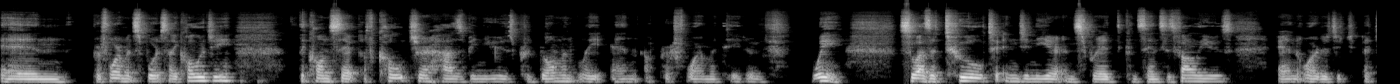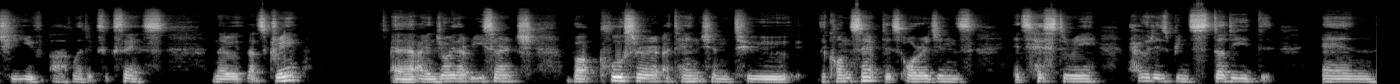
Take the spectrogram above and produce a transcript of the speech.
in performance sports psychology, the concept of culture has been used predominantly in a performative way. So as a tool to engineer and spread consensus values in order to achieve athletic success. Now that's great. Uh, I enjoy that research, but closer attention to the concept, its origins, its history, how it has been studied in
